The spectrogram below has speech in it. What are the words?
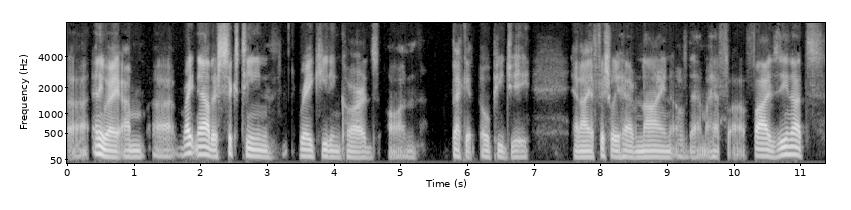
uh, anyway, I'm uh, right now there's 16 Ray Keating cards on Beckett OPG, and I officially have nine of them. I have uh, five Zee Nuts.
